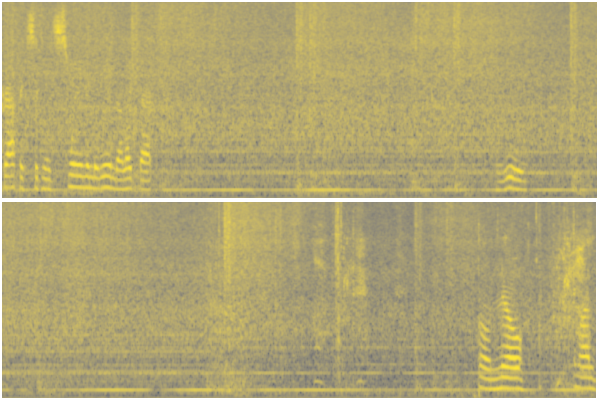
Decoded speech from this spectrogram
Traffic signals swaying in the wind, I like that. Ooh. Oh no. Come on.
